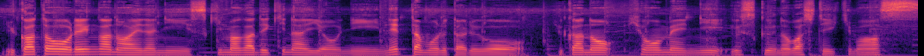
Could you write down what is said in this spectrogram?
床とレンガの間に隙間ができないように練ったモルタルを床の表面に薄く伸ばしていきます。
